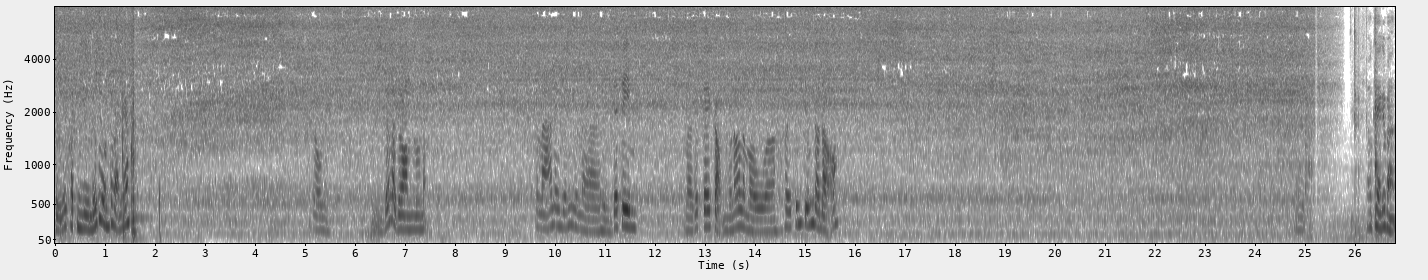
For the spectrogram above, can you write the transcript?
rửa thật nhiều nước luôn các bạn nhé. Rau này rất là giòn luôn á cái lá này giống như là hình trái tim. Và cái cây cọng của nó là màu ờ, hơi tím tím đỏ đỏ. Ok các bạn.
